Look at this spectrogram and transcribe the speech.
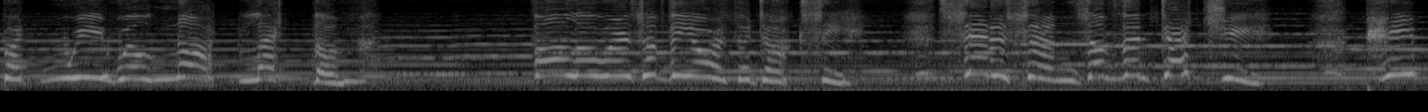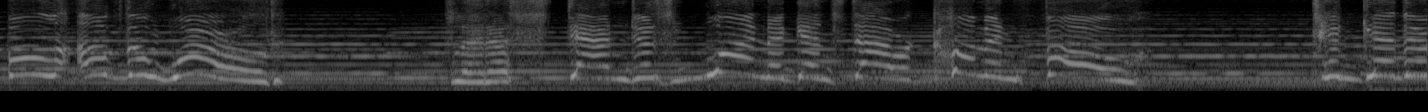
But we will not let them! Of the Orthodoxy, citizens of the Duchy, people of the world, let us stand as one against our common foe! Together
